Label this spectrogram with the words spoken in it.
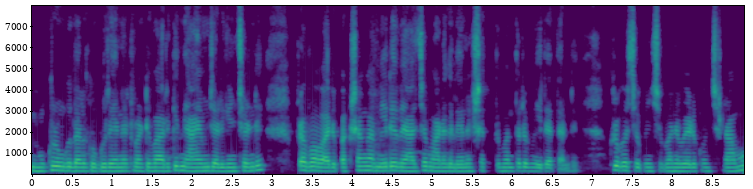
కృంగుదలకు గురైనటువంటి వారికి న్యాయం జరిగించండి. ప్రభా వారి పక్షంగా మీరే వ్యాజ్యం అడగలేని శక్తివంతుడు మీరే తండ్రి. కృప చూపించమని వేడుకుంటున్నాము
